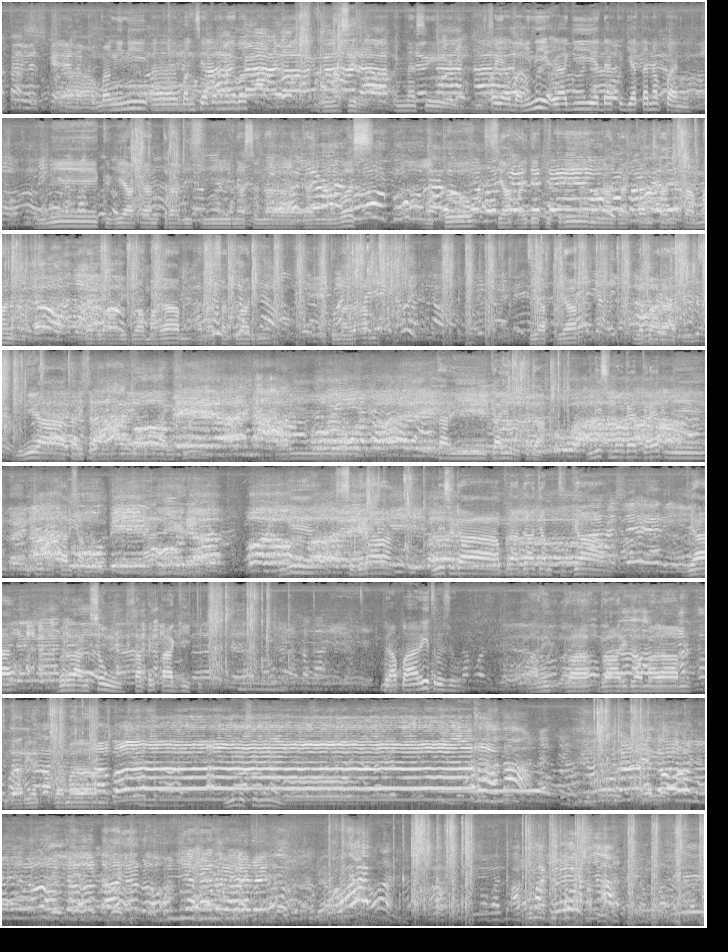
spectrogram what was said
Nah, bang ini eh, bang siapa namanya bang? Bung Nasir. Om Nasir. Oh ya bang, ini lagi ada kegiatan apa nih? Ini kegiatan tradisi nasional Gayuwas untuk siap Aidil Fitri mengadakan tari saman. Ada dua hari dua malam, ada satu hari satu malam tiap-tiap Lebaran. Inilah tari saman tari gayo sudah. Ini semua gayat-gayat ini untuk tari saman. Ini segera ini sudah berada jam 3 ya berlangsung sampai pagi itu. Berapa hari terus? Dua, dua hari dua malam, tiga hari tiga malam. 만 입고 계시냐?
